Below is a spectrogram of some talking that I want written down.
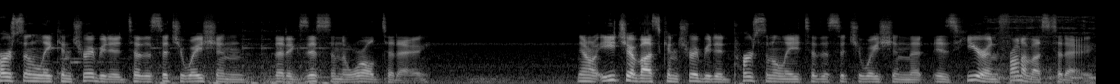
personally contributed to the situation that exists in the world today. You know, each of us contributed personally to the situation that is here in front of us today.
